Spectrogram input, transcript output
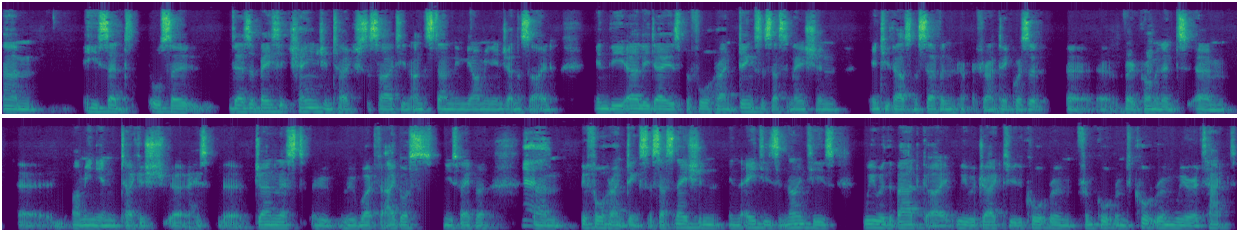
Um, he said also there's a basic change in Turkish society in understanding the Armenian genocide. In the early days before Hrant Dink's assassination in 2007, Hrant Dink was a, a, a very prominent um, uh, Armenian Turkish uh, his, uh, journalist who, who, worked for Agos newspaper. Yes. Um, before Hrant Dink's assassination in the 80s and 90s, we were the bad guy. We were dragged to the courtroom, from courtroom to courtroom. We were attacked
